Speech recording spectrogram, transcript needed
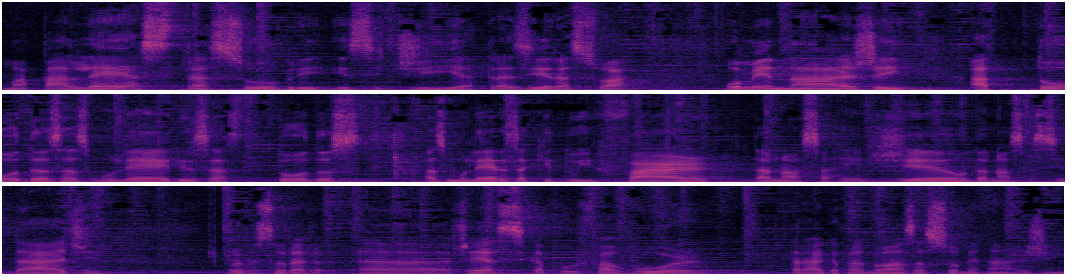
uma palestra sobre esse dia, trazer a sua homenagem a todas as mulheres, a todas as mulheres aqui do IFAR, da nossa região, da nossa cidade. Professora Jéssica, por favor, traga para nós a sua homenagem.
